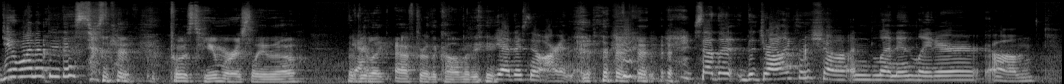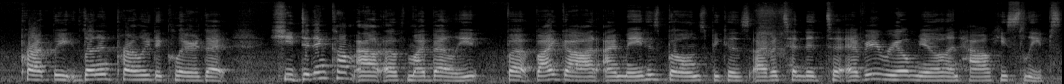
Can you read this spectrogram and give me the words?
do you want to do this? Kidding. Posthumously, though. That'd Yeah. be like after the comedy. yeah, there's no R in there. so the the drawings of Sean Lennon later um, proudly Lennon proudly declared that he didn't come out of my belly, but by God, I made his bones because I've attended to every real meal and how he sleeps,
